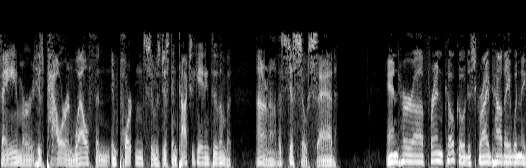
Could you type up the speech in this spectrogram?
fame or his power and wealth and importance it was just intoxicating to them. But I don't know. That's just so sad. And her uh, friend Coco described how they when they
